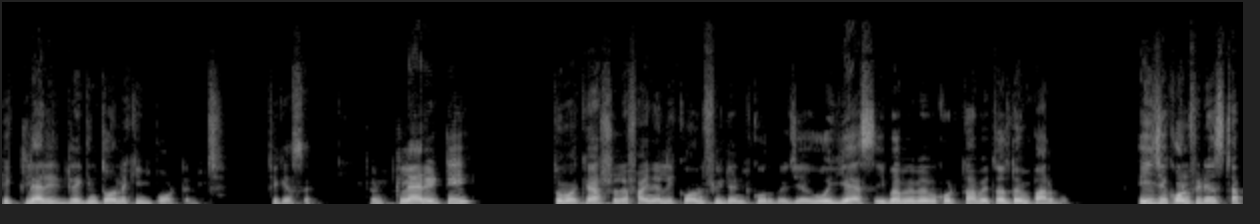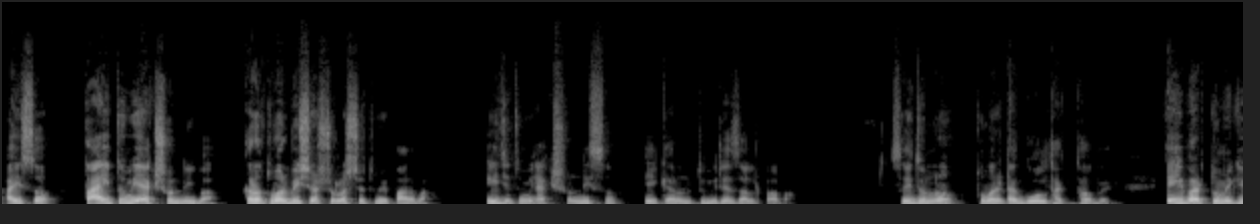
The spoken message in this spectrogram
এই ক্ল্যারিটিটা কিন্তু অনেক ইম্পর্টেন্ট ঠিক আছে? কারণ ক্ল্যারিটি তোমাকে আসলে ফাইনালি কনফিডেন্ট করবে যে, ও ইয়েস এইভাবে এভাবে করতে হবে, তাহলে তুমি পারব। এই যে কনফিডেন্সটা পাইছো তাই তুমি অ্যাকশন নিবা। কারণ তোমার বিশ্বাস চলে আসছে, তুমি পারবা। এই যে তুমি অ্যাকশন নিছো, এই কারণে তুমি রেজাল্ট পাবা। সেই জন্য তোমার এটা গোল থাকতে হবে। এইবার তুমি কি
